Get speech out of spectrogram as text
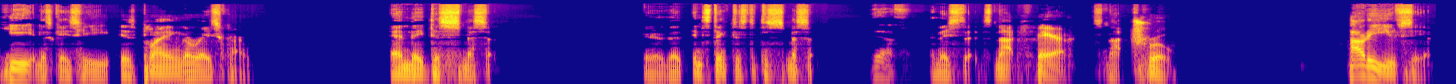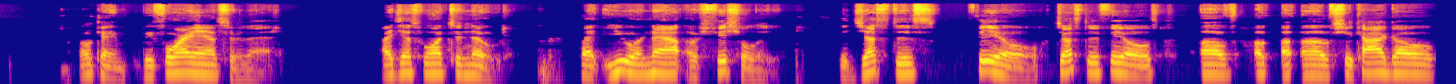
he, in this case, he is playing the race card and they dismiss it. The instinct is to dismiss it. Yes. And they say it's not fair. It's not true. How do you see it? Okay, before I answer that, I just want to note that you are now officially the Justin Field, Justin Fields of, of, of Chicago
